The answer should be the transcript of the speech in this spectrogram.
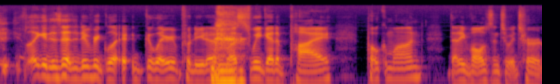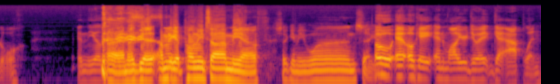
He's like, I just had to do for Gla- Galarian Ponyta. Plus, we get a pie Pokemon that evolves into a turtle, and the other. All right, I'm gonna get. I'm gonna get Ponyta and Meowth. So give me one second. Oh, eh, okay. And while you're doing it, get Applin.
